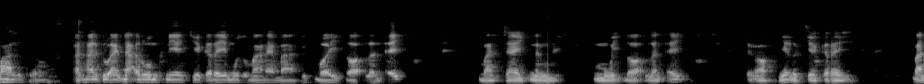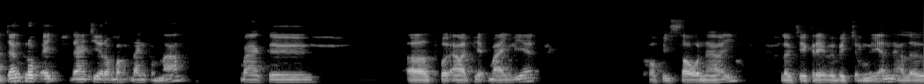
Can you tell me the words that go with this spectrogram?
បាទលោកគ្រូអត់ហើយគ្រូអាចដាក់រួមគ្នាជាការ៉េមួយក៏បានដែរបាទគឺ3ដក ln x បាទចែកនឹង1ដក ln x ទាំងអស់គ្នាលើកជាការ៉េបាទអញ្ចឹងគ្រប់ x ដែលជារបស់ដែនកំណត់បាទគឺអឺធ្វើឲ្យភាគបែងវាខុសពី0ហើយលើកជាការ៉េវាវិជ្ជមានឥឡូវ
